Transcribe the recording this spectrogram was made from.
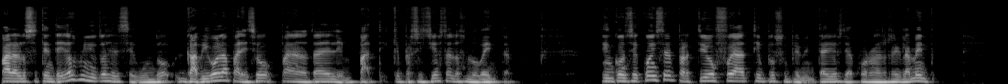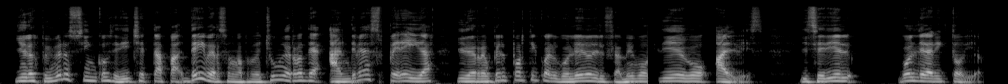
Para los 72 minutos del segundo, Gabigol apareció para anotar el empate, que persistió hasta los 90. En consecuencia, el partido fue a tiempos suplementarios de acuerdo al reglamento. Y en los primeros 5 de dicha etapa, Daverson aprovechó un error de Andreas Pereira y le rompió el pórtico al golero del Flamengo Diego Alves, y sería el gol de la victoria.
